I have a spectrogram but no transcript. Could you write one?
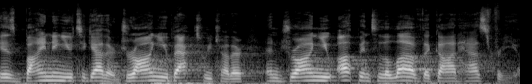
is binding you together, drawing you back to each other, and drawing you up into the love that God has for you.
